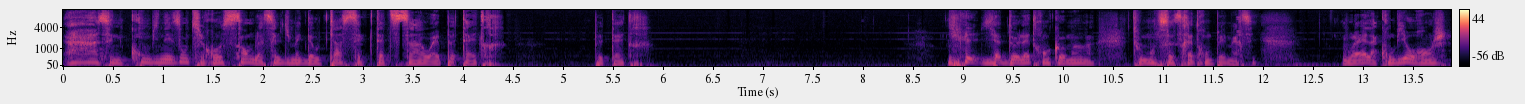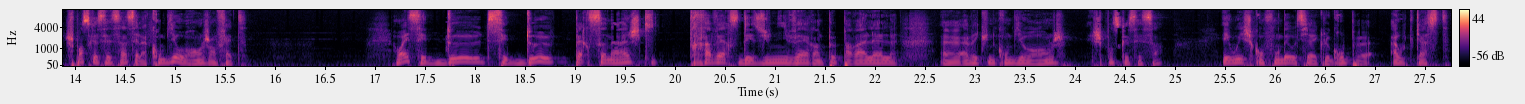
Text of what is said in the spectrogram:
Ah, c'est une combinaison qui ressemble à celle du mec d'Outcast, c'est peut-être ça, ouais, peut-être. Peut-être. Il y a deux lettres en commun, tout le monde se serait trompé, merci. Ouais, la combi orange. Je pense que c'est ça, c'est la combi orange en fait. Ouais, c'est deux, deux personnages qui traversent des univers un peu parallèles euh, avec une combi orange. Je pense que c'est ça. Et oui, je confondais aussi avec le groupe euh, Outcast.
